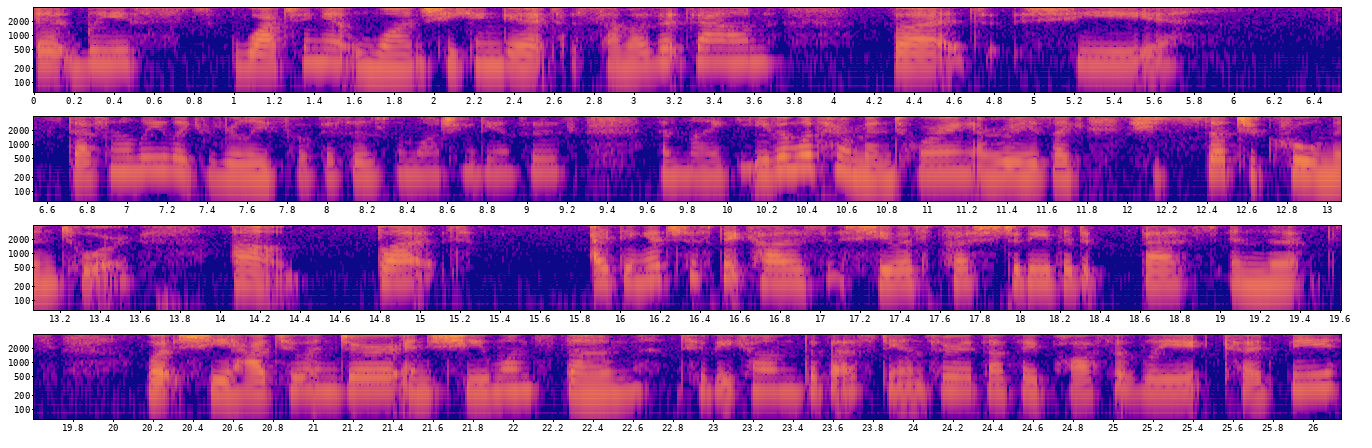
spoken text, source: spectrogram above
at least watching it once she can get some of it down but she definitely like really focuses when watching dances. And like even with her mentoring everybody's like she's such a cool mentor. Um, but I think it's just because she was pushed to be the best in that's what she had to endure, and she wants them to become the best dancer that they possibly could be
